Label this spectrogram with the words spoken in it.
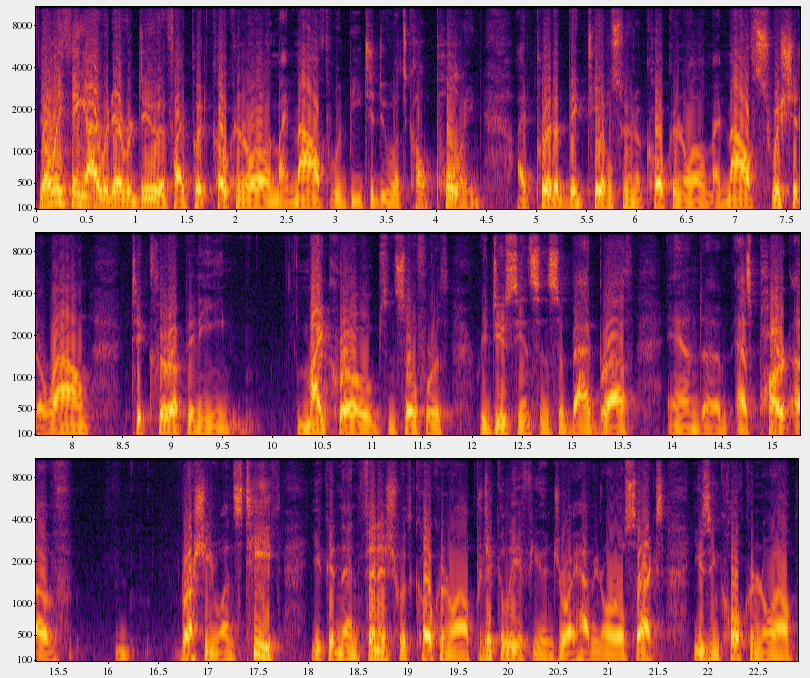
The only thing I would ever do if I put coconut oil in my mouth would be to do what's called pulling. I'd put a big tablespoon of coconut oil in my mouth, swish it around to clear up any microbes and so forth, reduce the incidence of bad breath, and uh, as part of brushing one's teeth, you can then finish with coconut oil, particularly if you enjoy having oral sex. Using coconut oil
